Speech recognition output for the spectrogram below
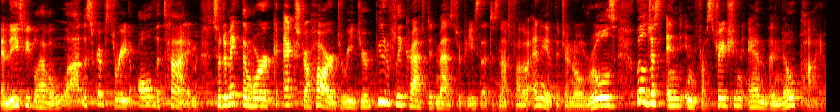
And these people have a lot of scripts to read all the time, so to make them work extra hard to read your beautifully crafted masterpiece that does not follow any of the general rules will just end in frustration and the no pile.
